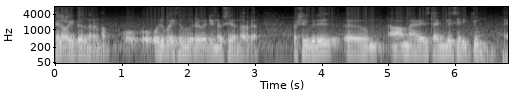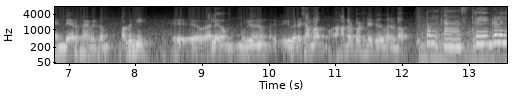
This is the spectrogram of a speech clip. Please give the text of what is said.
ചിലവാക്കി തീർന്നിട്ടുണ്ടാവും. ഒരു പൈസ ഇവരുടെ പറ്റി ഇൻവെസ്റ്റ് ചെയ്തിട്ടുണ്ടാവില്ല പക്ഷേ ഇവർ ആ മാരേജ് ടൈമിൽ ശരിക്കും എന്റെ ഫാമിലിയുടെ പകുതി അല്ലെങ്കിൽ മുഴുവനും ഇവരുടെ ശമ്പളം ഹൺഡ്രഡ് പെർസെന്റേജ് തീർന്നിട്ടുണ്ടാവും. ഇപ്പം സ്ത്രീകളിൽ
